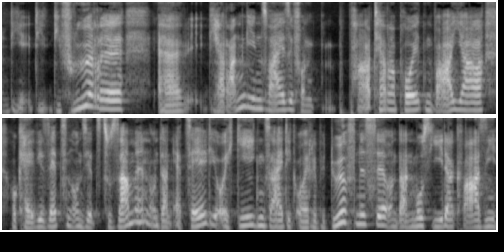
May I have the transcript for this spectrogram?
die, die, die frühere äh, die Herangehensweise von Paartherapeuten war ja, okay, wir setzen uns jetzt zusammen und dann erzählt ihr euch gegenseitig eure Bedürfnisse und dann muss jeder quasi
